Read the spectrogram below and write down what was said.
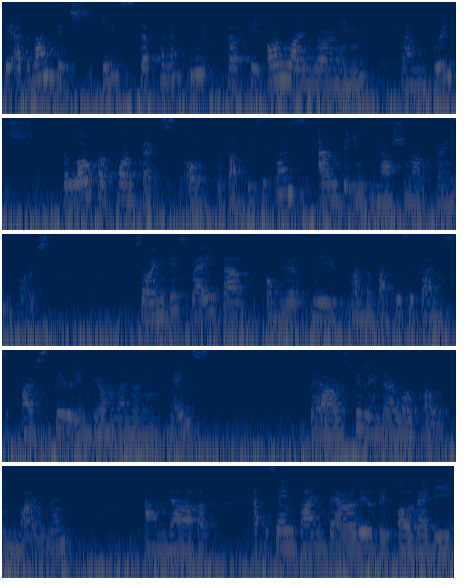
The advantage is definitely that the online learning can bridge the local context of the participants and the international training course. So in this way that obviously when the participants are still in the online learning phase, they are still in their local environment and uh, but at the same time they are a little bit already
